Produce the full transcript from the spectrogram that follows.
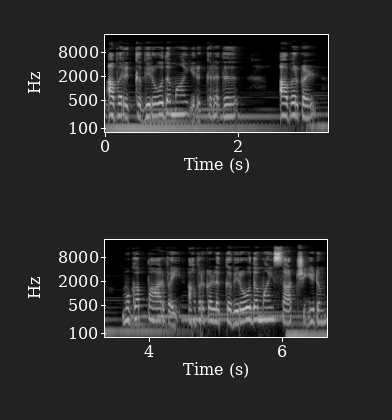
அவருக்கு விரோதமாயிருக்கிறது. அவர்கள் முகப்பார்வை அவர்களுக்கு விரோதமாய் சாட்சியிடும்.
